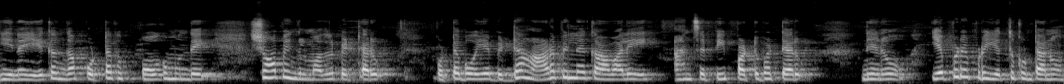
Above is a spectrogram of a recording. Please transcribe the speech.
ఈయన ఏకంగా పుట్టక పోకముందే షాపింగ్లు మొదలు పెట్టారు పుట్టబోయే బిడ్డ ఆడపిల్లే కావాలి అని చెప్పి పట్టుబట్టారు. నేను ఎప్పుడెప్పుడు ఎత్తుకుంటాను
